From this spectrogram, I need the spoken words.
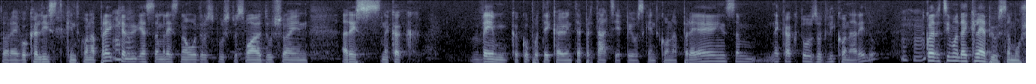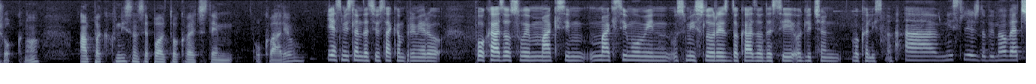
torej vokalistk in tako naprej, uh -huh. ker jaz sem res na odru spustil svojo dušo in res nekako vem, kako potekajo interpretacije pevske in tako naprej, in sem nekako to z odliko naredil. Uh -huh. Tako recimo, da je klebil samo šok, no? Ampak nisem se pol toliko več s tem ukvarjal. Jaz mislim, da si v vsakem primeru pokazal svoj maksim, maksimum in v smislu res dokazal, da si odličen vokalist. no. A, misliš, da bi imel več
